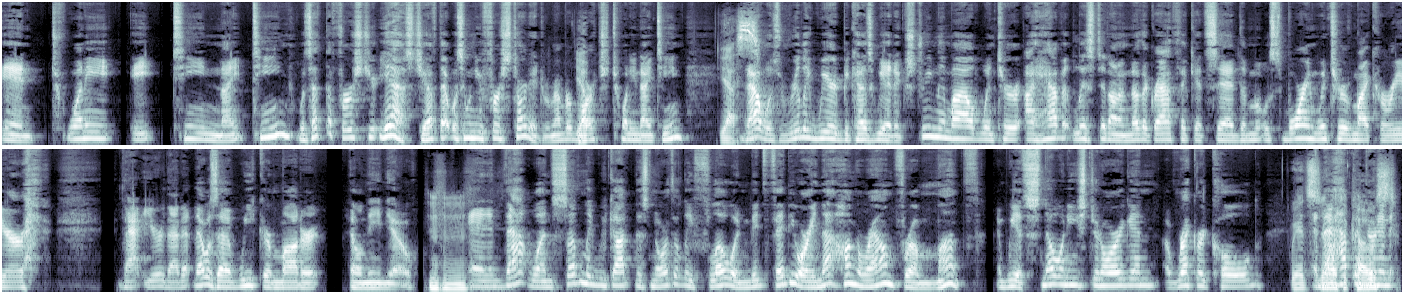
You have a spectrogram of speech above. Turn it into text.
in 2018 19 was that the first year? Yes, Jeff, that was when you first started. Remember Yep. March 2019? Yes, That was really weird because we had extremely mild winter. I have it listed on another graphic. It said the most boring winter of my career that year. That that was a weak or moderate El Nino. hmm And in that one, suddenly we got this northerly flow in mid February, and that hung around for a month. And we had snow in eastern Oregon, a record cold. we had And snow that at the coast. an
